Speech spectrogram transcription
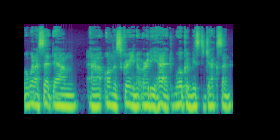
But when I sat down uh, on the screen, it already had "Welcome, Mr. Jackson,"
